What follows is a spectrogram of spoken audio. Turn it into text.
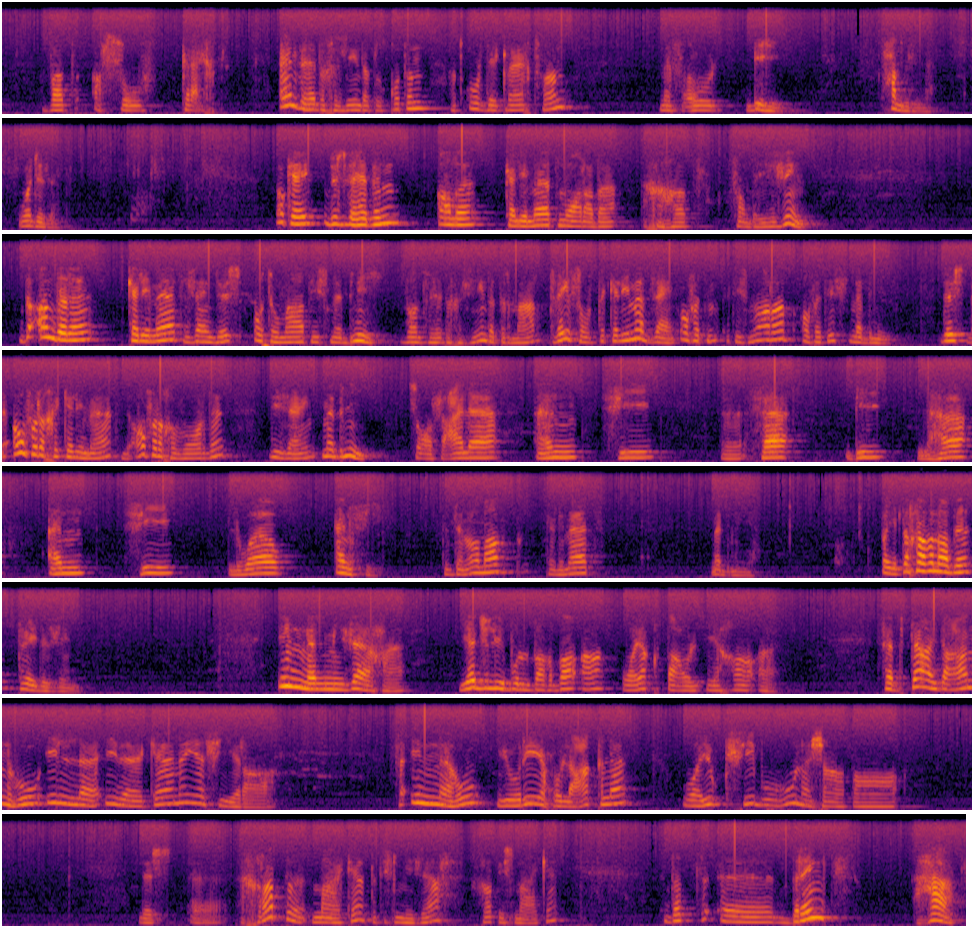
wat As-Sof krijgt. En we hebben gezien dat Al-Qutn het oordeel krijgt van Maf'ul bihi. Alhamdulillah. Wajazak. Oké, dus we hebben alle kalimaat mu'araba gehad van deze zin. De andere Kalimaat zijn dus automatisch mabni. Want we hebben gezien dat er maar twee soorten kalimaat zijn. Of het, is mu'arab of het is mabni. Dus de overige kalimaat, de overige woorden, ديزاين مبني سوف على أن في آه، فا ب لها أن في الواو أن في. تزين رمض كلمات مبنية. طيب دخلنا بتريد الزين إن المزاح يجلب البغضاء ويقطع الإخاء فابتعد عنه إلا إذا كان يسيرا. فإنه يريح العقل ويكسبه نشاطا Dus uh, grappen maken, dat is mizah, grapjes maken, dat uh, brengt haat.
